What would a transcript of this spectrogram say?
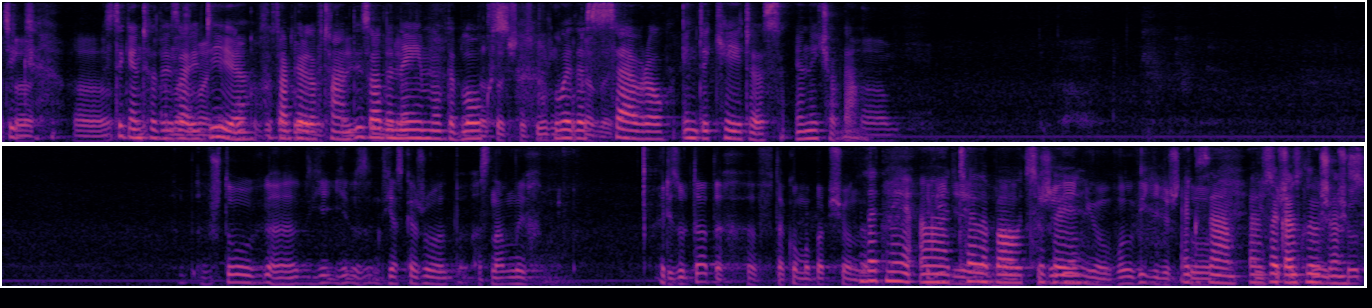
Stick, sticking to this idea for some period of time. These are the name of the blocks with the several indicators in each of them. Что я скажу основных let me uh, tell about the exam, uh, the conclusions.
